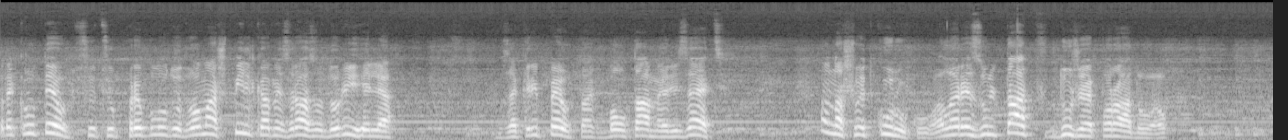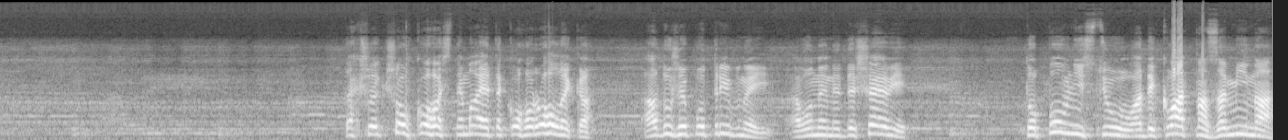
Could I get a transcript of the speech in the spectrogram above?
Прикрутив всю цю приблуду двома шпільками зразу до рігеля. Закріпив так болтами різець. Ну, на швидку руку, але результат дуже порадував. Так що, якщо в когось немає такого ролика, а дуже потрібний, а вони не дешеві, то повністю адекватна заміна,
